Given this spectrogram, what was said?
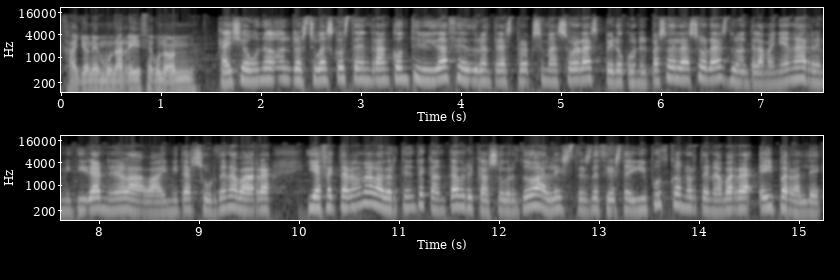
Jayone Munarri, Egunon. Caixo 1, los chubascos tendrán continuidad eh, durante las próximas horas, pero con el paso de las horas, durante la mañana remitirán en Álava y mitad sur de Navarra y afectarán a la vertiente cantábrica, sobre todo al este, es decir, este Guipúzcoa, norte de Navarra e Iparralde.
